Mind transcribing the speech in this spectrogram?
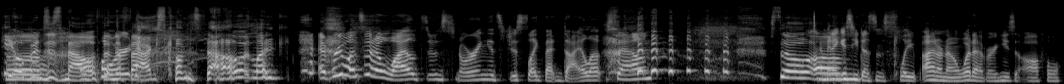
He uh, opens his mouth and the fax comes out. Like Every once in a while, instead of snoring, it's just like that dial-up sound. so. I mean, I guess um, he doesn't sleep. I don't know. Whatever. He's awful.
